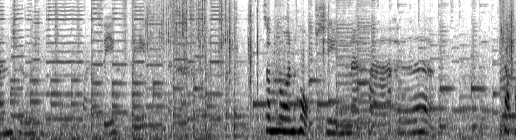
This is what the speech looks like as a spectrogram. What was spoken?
one two three four five six six นะคะจำนวน 6 ชิ้นนะคะ เออสรรพ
